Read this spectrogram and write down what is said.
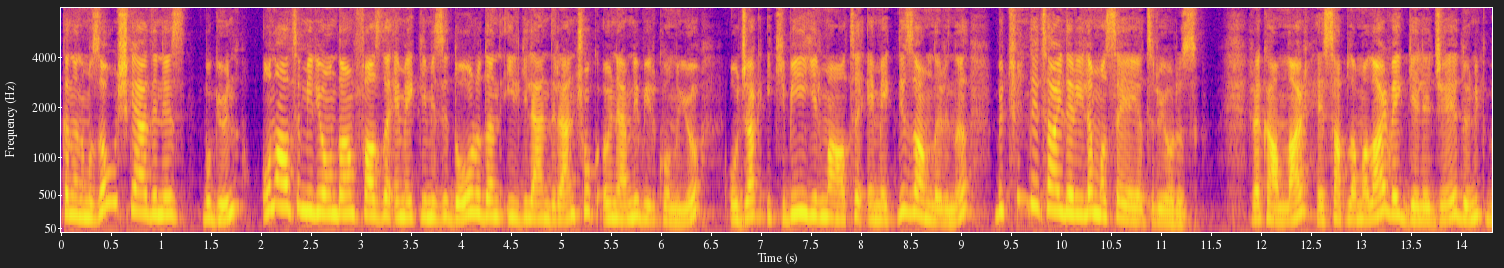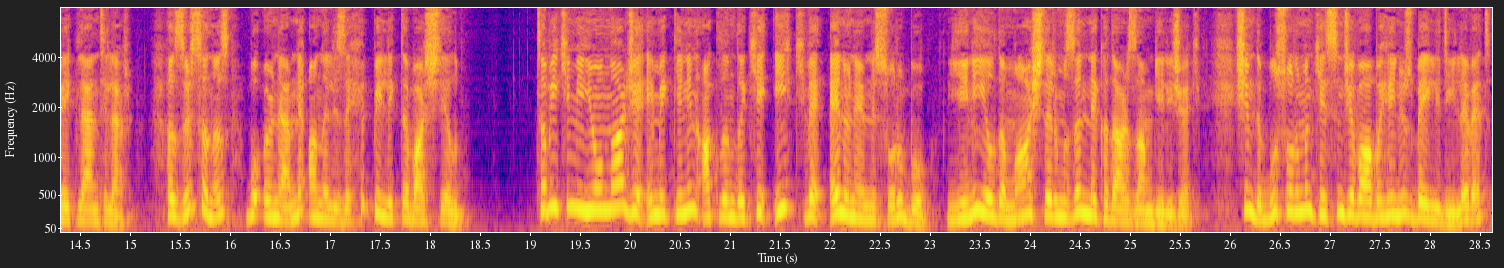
Kanalımıza hoş geldiniz. Bugün 16 milyondan fazla emeklimizi doğrudan ilgilendiren çok önemli bir konuyu Ocak 2026 emekli zamlarını bütün detaylarıyla masaya yatırıyoruz. Rakamlar, hesaplamalar ve geleceğe dönük beklentiler. Hazırsanız bu önemli analize hep birlikte başlayalım. Tabii ki milyonlarca emeklinin aklındaki ilk ve en önemli soru bu. Yeni yılda maaşlarımıza ne kadar zam gelecek? Şimdi bu sorunun kesin cevabı henüz belli değil evet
